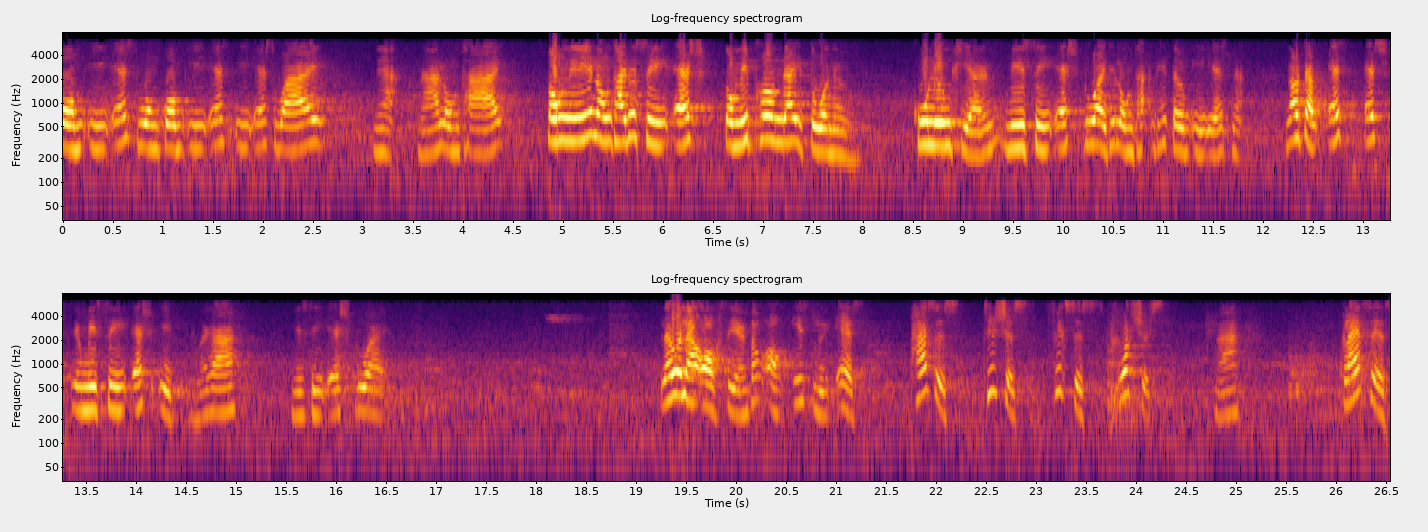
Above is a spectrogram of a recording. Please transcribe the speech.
กลม es วงกลม es es ไว้ เนี่ยนะลงท้าย ตรงนี้ลงท้ายด้วย ch ตรงนี้เพิ่มได้อีกตัวหนึ่งครูลืมเขียนมี ch ด้วยที่ลงท้ายที่เติม es เนี่ย นอกจาก sh ยังมี ch อีกเห็นไหมคะ มี ch ด้วย แล้วเวลาออกเสียงต้องออก is หรือ s passes teaches fixes watches นะ glasses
